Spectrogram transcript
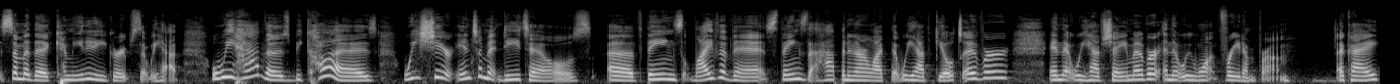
some of the community groups that we have well we have those because we share intimate details of things life events things that happen in our life that we have guilt over and that we have shame over and that we want freedom from Okay.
